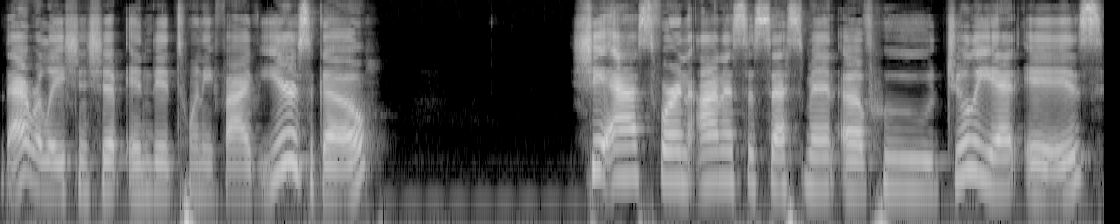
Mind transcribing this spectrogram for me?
That relationship ended 25 years ago. She asked for an honest assessment of who Juliette is,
